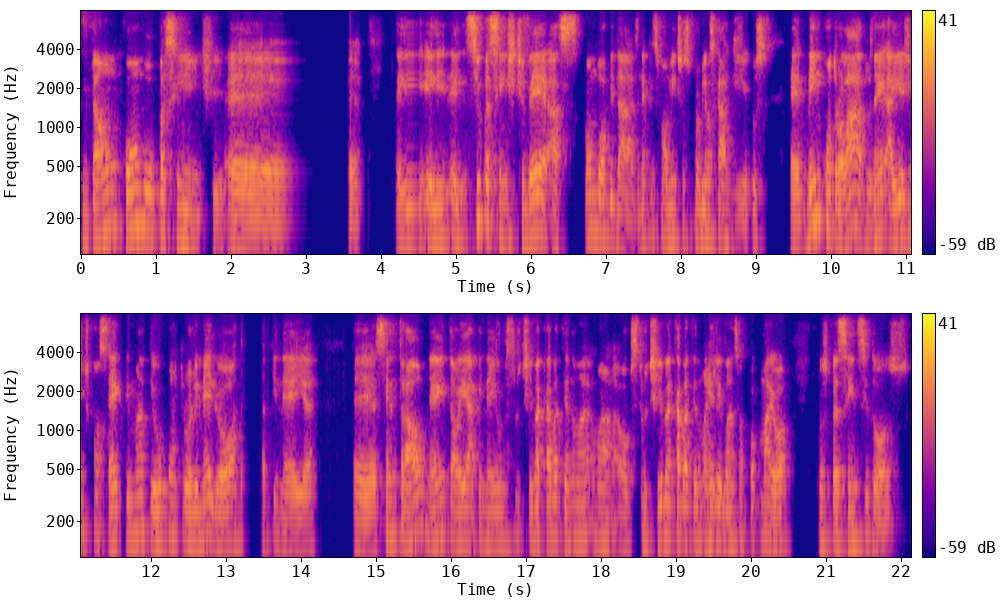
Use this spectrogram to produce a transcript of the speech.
Então, como o paciente é, é, ele, ele, ele, se o paciente tiver as comorbidades, né, principalmente os problemas cardíacos, é, bem controlados, né, aí a gente consegue manter o controle melhor da apneia é, central, né? Então aí a apneia obstrutiva acaba tendo uma, uma, obstrutiva acaba tendo uma relevância um pouco maior nos pacientes idosos.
